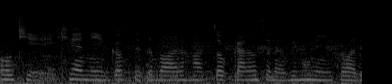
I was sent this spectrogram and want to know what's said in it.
โอ เค แค่นี้ก็เสร็จเรียบร้อยนะคะ จบการนำเสนอเพียงเท่านี้ สวัสดี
